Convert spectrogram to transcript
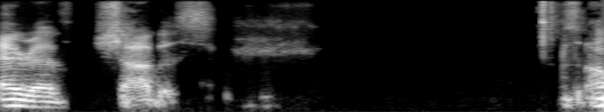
Erev Shabbos. Uh,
